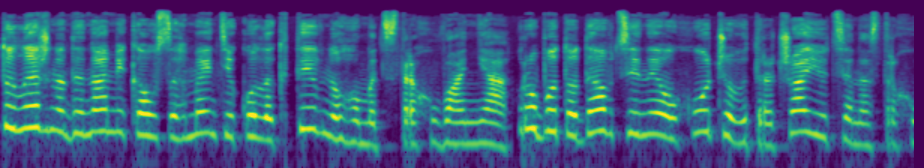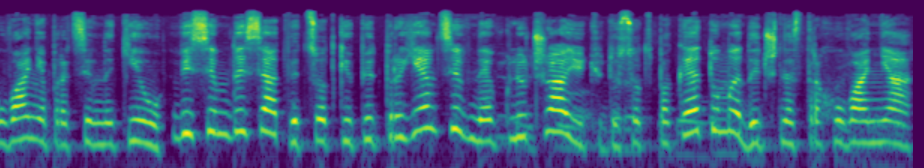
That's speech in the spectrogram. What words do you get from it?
Протилежна динаміка у сегменті колективного медстрахування. Роботодавці неохоче витрачаються на страхування працівників. 80% підприємців не включають до соцпакету медичне страхування.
